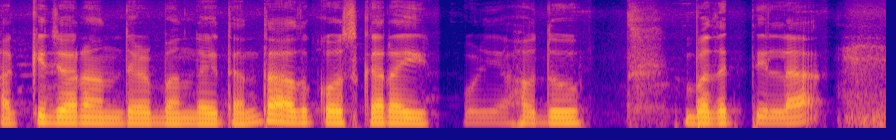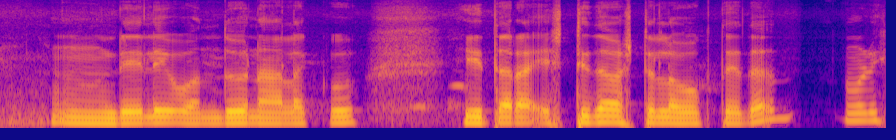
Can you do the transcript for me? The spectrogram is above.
ಹಕ್ಕಿ ಜ್ವರ ಅಂತೇಳಿ ಬಂದೈತೆ ಅಂತ ಅದಕ್ಕೋಸ್ಕರ ಈ ಕೋಳಿ ಯಾವುದು ಬದುಕ್ತಿಲ್ಲ. ಡೈಲಿ ಒಂದು, ನಾಲ್ಕು, ಈ ಥರ ಎಷ್ಟಿದಾವೆ ಅಷ್ಟೆಲ್ಲ ಹೋಗ್ತಾಯಿದೆ ನೋಡಿ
